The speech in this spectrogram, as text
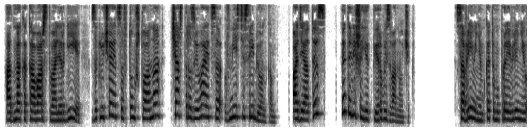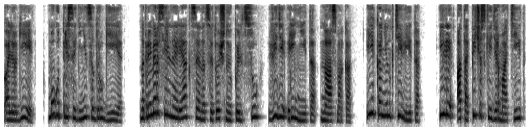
Однако коварство аллергии заключается в том, что она часто развивается вместе с ребенком, а диатез – это лишь ее первый звоночек. Со временем к этому проявлению аллергии могут присоединиться другие, например, сильная реакция на цветочную пыльцу в виде ринита, насморка и конъюнктивита или атопический дерматит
